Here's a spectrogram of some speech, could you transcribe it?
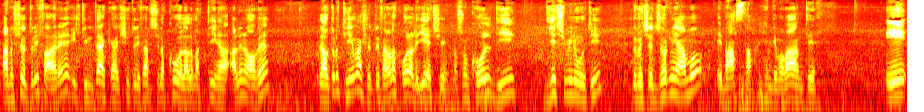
hanno scelto di fare. Il team tech ha scelto di farsi la call alla mattina alle 9 l'altro team ha scelto di fare la call alle 10, ma sono call di 10 minuti dove ci aggiorniamo e basta, andiamo avanti. E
